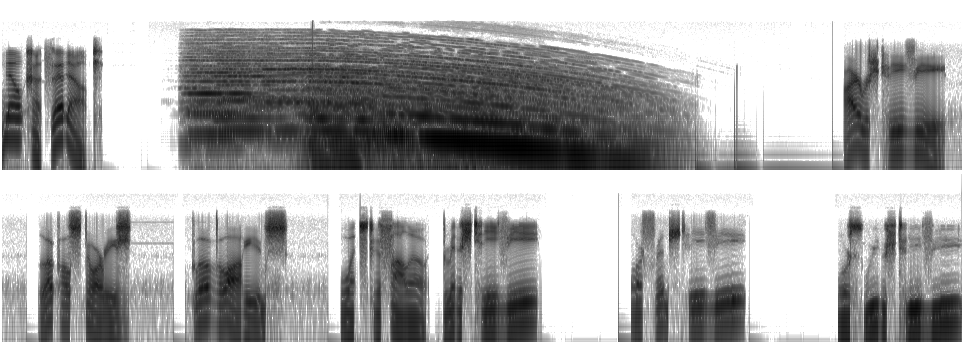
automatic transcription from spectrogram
Now cut that out. Irish TV. Local stories. Global audience. What's to follow? British TV? Or French TV? Or Swedish TV?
